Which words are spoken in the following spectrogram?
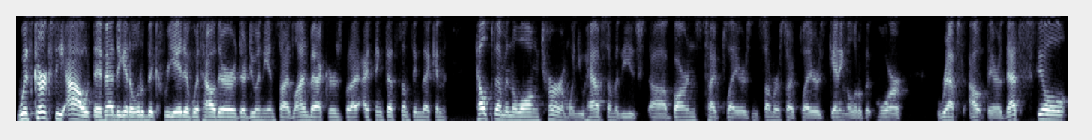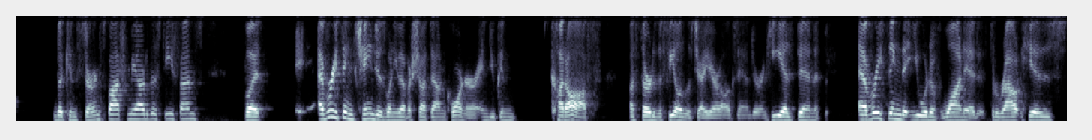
with Kirksey out, they've had to get a little bit creative with how they're they're doing the inside linebackers. But I, I think that's something that can help them in the long term when you have some of these uh, Barnes type players and Summers type players getting a little bit more reps out there. That's still the concern spot for me out of this defense. But everything changes when you have a shutdown corner and you can cut off a third of the field with Jaire Alexander. And he has been everything that you would have wanted throughout his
